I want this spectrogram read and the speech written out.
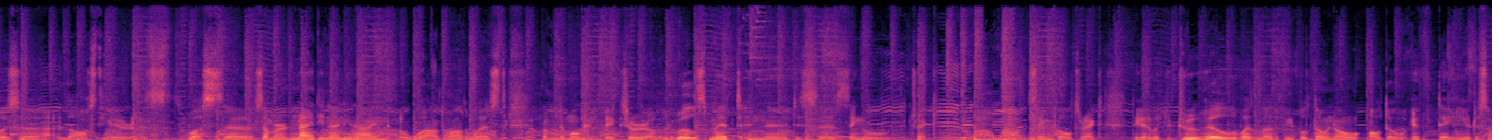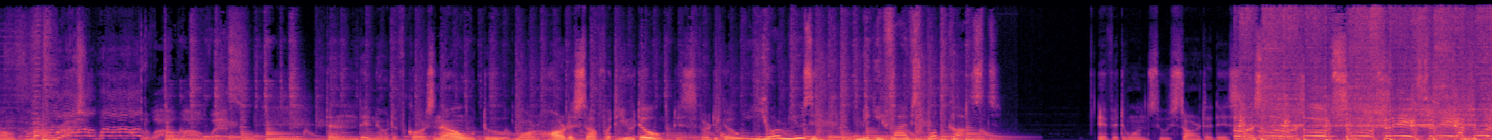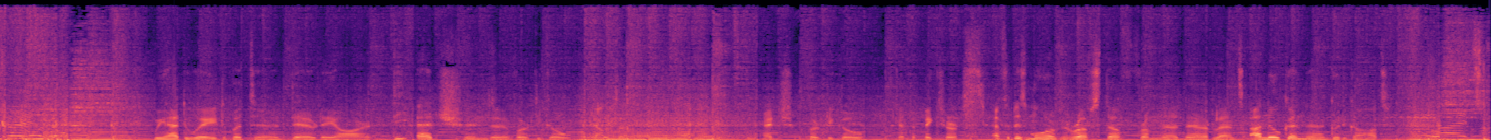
was uh, last year. It was uh, summer 1999, uh, Wild Wild West, from the motion picture of Will Smith in uh, this uh, single track, single track, together with Dru Hill, what a lot of people don't know, although if they hear the song, The Wild Wild West. then they know it of course. Now to more harder stuff with you do. This is Vertigo. Your music, Miggy Five's podcast. If it wants to start at this. We had to wait, but uh, there they are. The Edge in the Vertigo. Edge, Vertigo, get the picture. After this, more of the rough stuff from the Netherlands. Anouk and uh, Good God. lights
